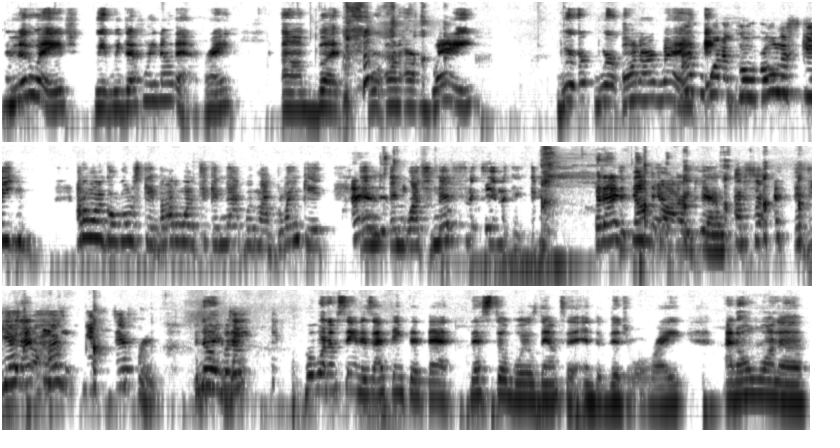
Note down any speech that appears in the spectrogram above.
middle age. We we definitely know that, right? Um, but we're on our way we're we're on our way. I want to go roller skating. I don't want to go roller skate, but I don't want to take a nap with my blanket and, and watch Netflix. And, and, but I think I'm sorry, Kim. I'm sorry. If you're your husband, it's different. If no, but but what I'm saying is, I think that that that still boils down to individual, right? I don't want to.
